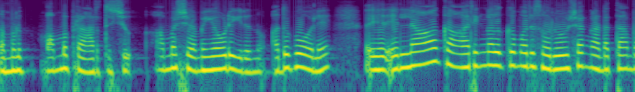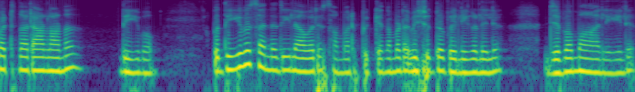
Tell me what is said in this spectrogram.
നമ്മൾ അമ്മ പ്രാർത്ഥിച്ചു. അമ്മ ക്ഷമയോടെ ഇരുന്നു. അതുപോലെ എല്ലാ കാര്യങ്ങൾക്കും ഒരു സൊല്യൂഷൻ കണ്ടെത്താൻ പറ്റുന്ന ഒരാളാണ് ദൈവം. അപ്പോൾ ദൈവസന്നിധിയിൽ അവരെ സമർപ്പിക്കുക. നമ്മുടെ വിശുദ്ധ ബലികളിൽ ജപമാലയിൽ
